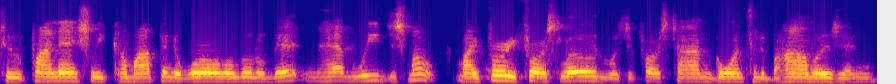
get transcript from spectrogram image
to financially come up in the world a little bit and have weed to smoke. My very first load was the first time going to the Bahamas and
